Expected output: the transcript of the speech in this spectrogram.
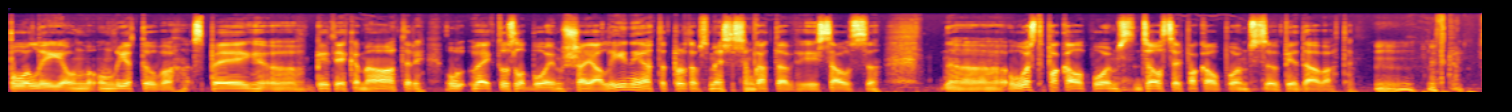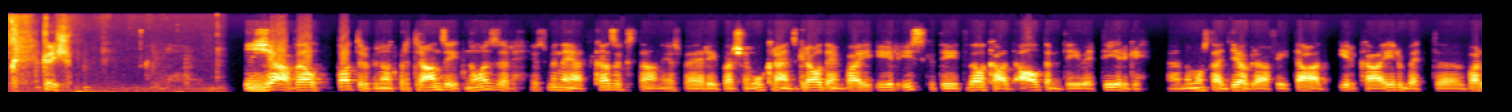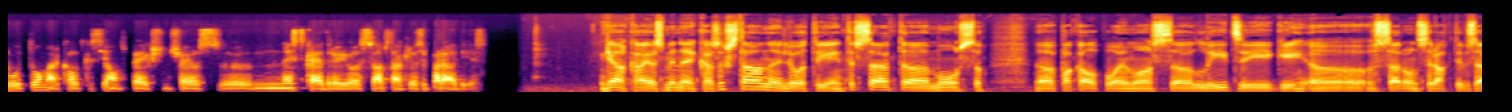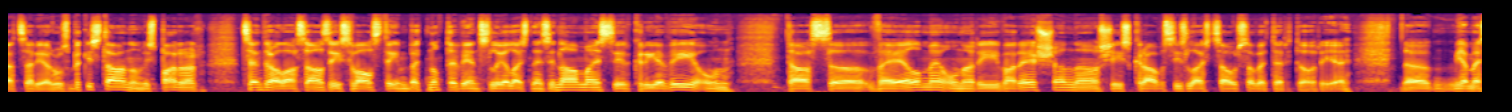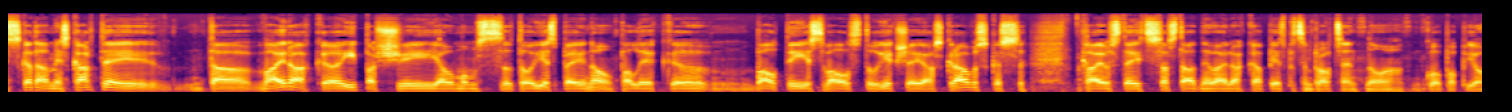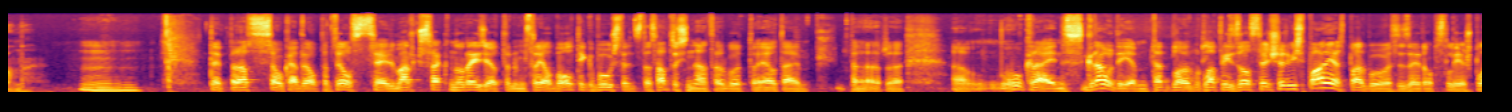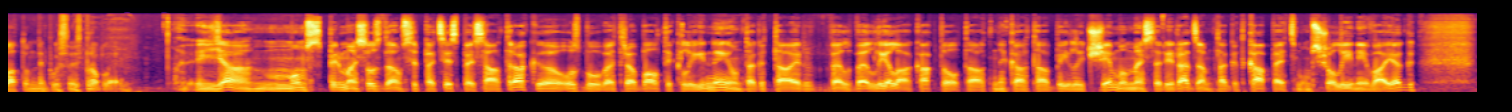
Polija un, un Lietuva spēja uh, pietiekami ātri u, veikt uzlabojumus šajā līnijā, tad, protams, mēs esam gatavi savus uh, ostu pakalpojumus, dzelzceļa pakalpojumus uh, piedāvāt. Mm, Krišs. Jā, vēl paturpinot par tranzītu nozari, jūs minējāt Kazahstānu, iespēju arī par šiem Ukraiņas graudiem, vai ir izskatīti vēl kādi alternatīvie tirgi? Nu, mums tā geogrāfija tāda ir, kā ir, bet uh, varbūt tomēr kaut kas jauns pēkšņi šajos uh, neskaidrajos apstākļos ir parādījies. Jā, kā jau minēju, Kazahstāna ļoti interesēta mūsu pakalpojumos. Līdzīgi sarunas ir aktivizētas arī ar Uzbekistānu un vispār ar Centrālās Āzijas valstīm, bet nu, te viens lielais nezināmais ir Krievija un tās vēlme un arī varēšana šīs kravas izlaist cauri savai teritorijai. Ja mēs skatāmies kartē, tā vairāk īpaši jau mums to iespēju nav. Palīdz paliek Baltijas valstu iekšējās kravas, kas, kā jau teicu, sastāv ne vairāk kā 15% no kopapjoma. Mm -hmm. Te prasa savukārt vēl par dzelzceļu. Marks saka, nu reiz jau tur mums Real Baltica būs, tad tas atrisināt varbūt to jautājumu par uh, Ukrainas graudiem. Tad varbūt Latvijas dzelzceļš arī vispārējās pārbūvēs uz Eiropas liešu platumu nebūs vairs problēma. Jā, mums pirmais uzdevums ir pēc iespējas ātrāk uh, uzbūvēt Rail Baltica līniju, un tagad tā ir vēl, vēl lielāka aktualitāte nekā tā bija līdz šim, un mēs arī redzam tagad, kāpēc mums šo līniju vajag.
